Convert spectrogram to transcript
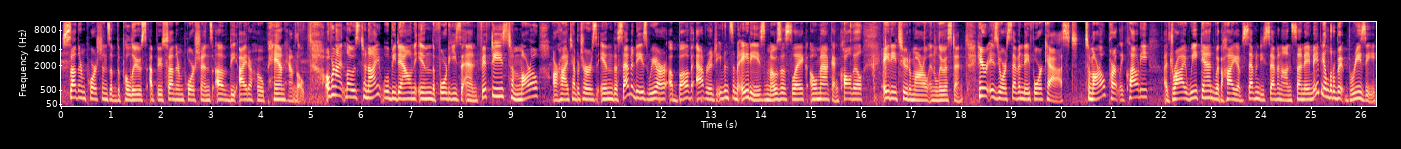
southern portions of the Palouse, up through southern portions of the Idaho Panhandle. Overnight lows tonight will be down in the 40s and 50s. Tomorrow, our high temperatures in the 70s. We are above average, even some 80s. Moses Lake, Omak, and Colville. 82 tomorrow in Lewiston. Here is your seven-day forecast. Tomorrow, partly cloudy. A dry weekend with a high of 77 on Sunday, maybe a little bit breezy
